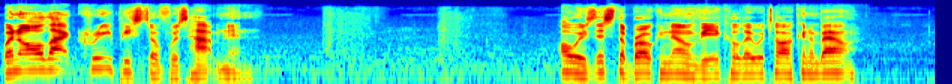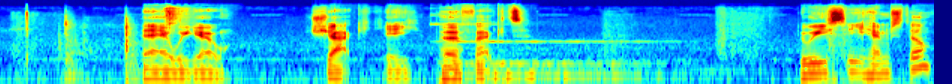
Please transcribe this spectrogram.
when all that creepy stuff was happening. Oh, is this the broken down vehicle they were talking about? There we go. Shack key. Perfect. Do we see him still?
